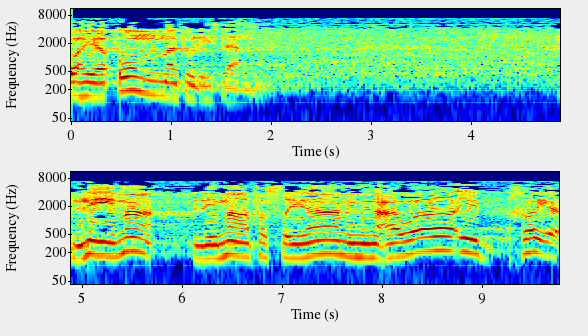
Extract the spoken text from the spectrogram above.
وهي أمة الإسلام. لما لما في الصيام من عوائد خير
